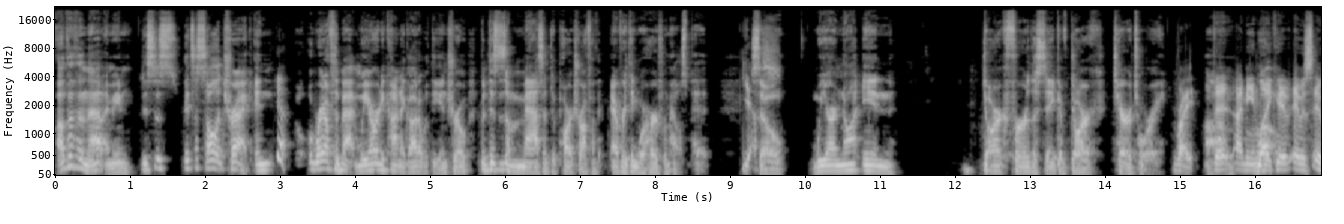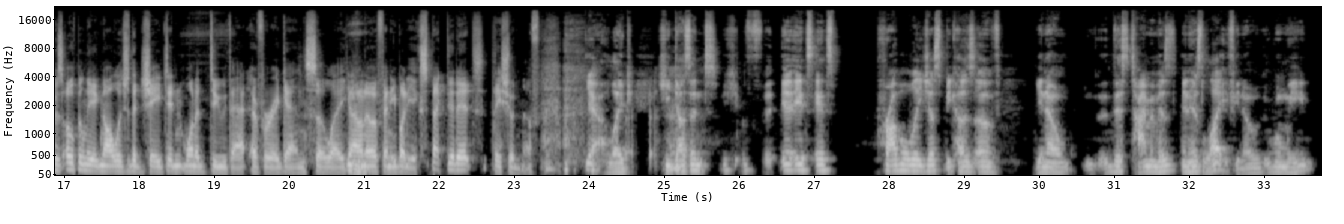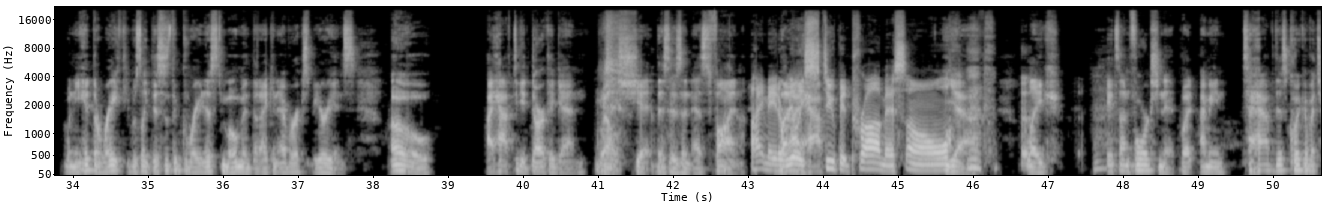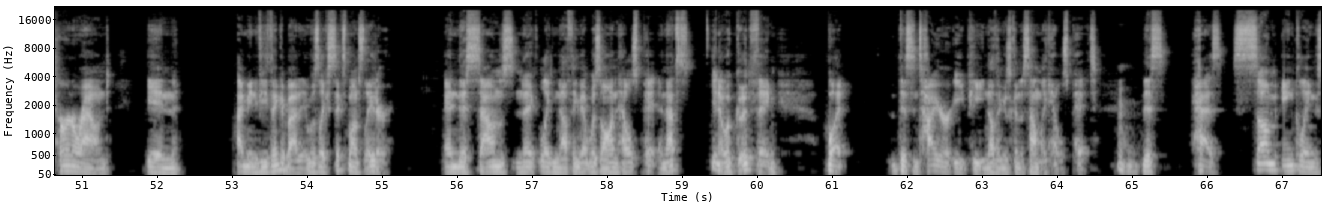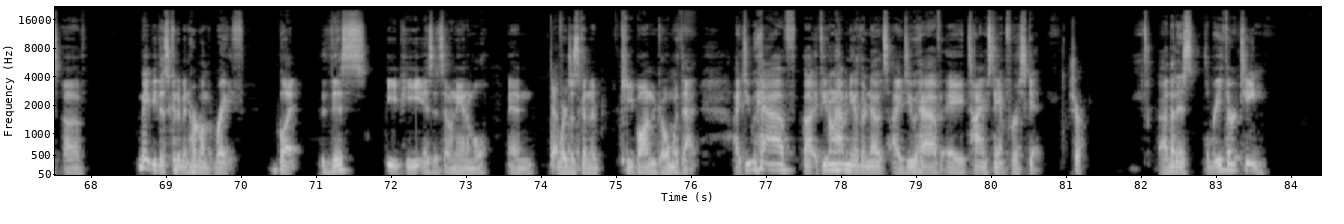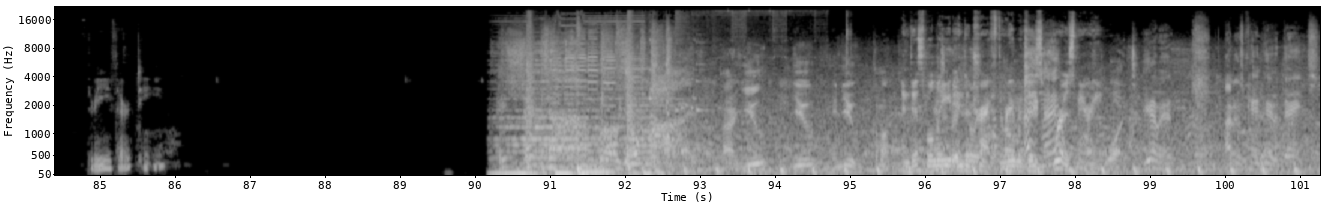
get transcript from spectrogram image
Other than that, I mean, this is it's a solid track, and Yeah. right off the bat, and we already kind of got it with the intro, but this is a massive departure off of everything we heard from Hell's Pit. yes. So we are not in dark for the sake of dark territory. Right. Um, that, I mean, well- like it, it was it was openly acknowledged that Jay didn't want to do that ever again. So like I Mhm. don't know if anybody expected it. They shouldn't have. Yeah, like he doesn't. he- It's it's probably just because of you know this time of his in his life. You know when we when he hit the wraith, he was like, "This is the greatest moment that I can ever experience." Oh, I have to get dark again. Well, shit, this isn't as fun. I made a But I really have- stupid promise. Oh. yeah like it's unfortunate but i mean to have this quick of a turnaround in i mean if you think about it it was like six months later and this sounds like nothing that was on hell's pit and that's you know a good thing but this entire ep nothing is going to sound like hell's pit Mhm. this has some inklings of maybe this could have been heard on the wraith but this ep is its own animal and we're just gonna keep on going with that. I do have, uh, if you don't have any other notes, I do have a timestamp for a skit. Sure. Uh, that is three thirteen. Three thirteen. All right, you, And this will lead into track three, which is Hey. Rosemary. What? Yeah, man. I just came here to dance.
